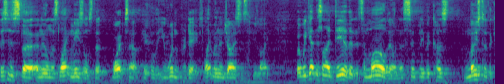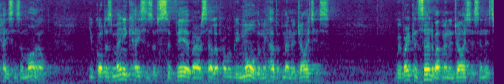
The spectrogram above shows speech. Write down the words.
this is uh, an illness like measles that wipes out people that you wouldn't predict, like meningitis if you like. But we get this idea that it's a mild illness simply because most of the cases are mild you've got as many cases of severe varicella, probably more than we have of meningitis. We're very concerned about meningitis, and it's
